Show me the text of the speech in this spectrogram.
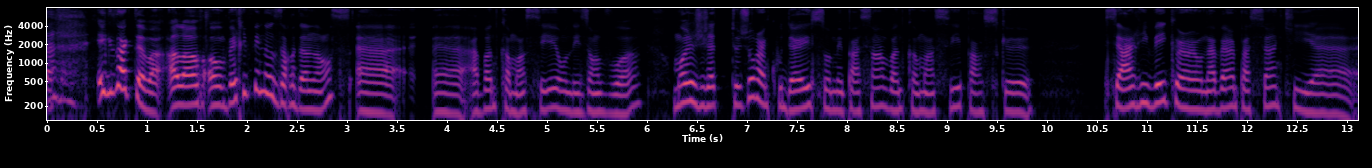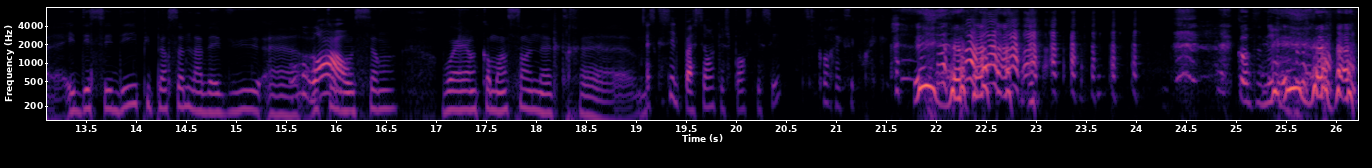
Exactement. Alors, on vérifie nos ordonnances euh, euh, avant de commencer. On les envoie. Moi, je jette toujours un coup d'œil sur mes patients avant de commencer parce que c'est arrivé qu'on avait un patient qui euh, est décédé puis personne ne l'avait vu euh, Oh, en, commençant, ouais, en commençant notre... euh, Est-ce que c'est le patient que je pense que c'est? C'est correct, c'est correct. Continue.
